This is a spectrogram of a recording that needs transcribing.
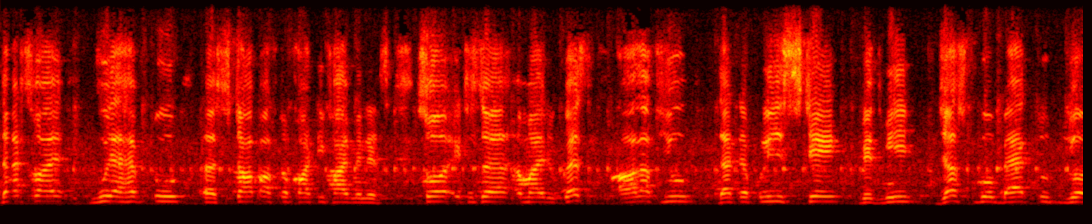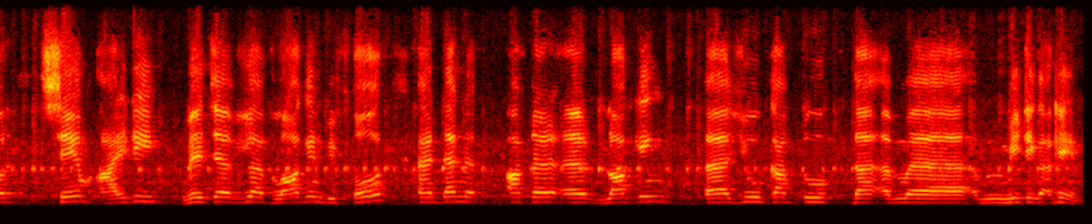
That's why we have to uh, stop after 45 minutes. So it is uh, my request, all of you, that uh, please stay with me. Just go back to your same ID which uh, you have logged in before and then after uh, logging uh, you come to the um, uh, meeting again.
